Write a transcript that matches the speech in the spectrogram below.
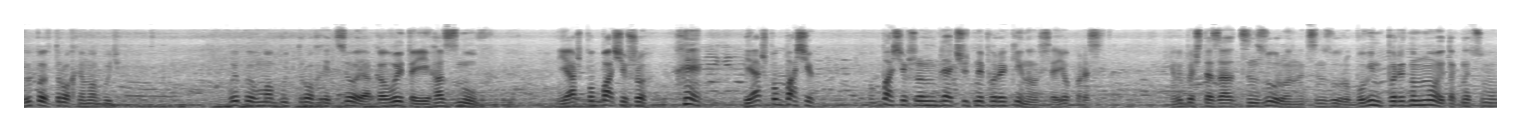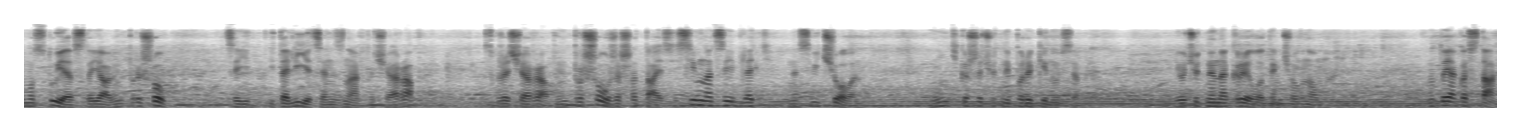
Випив трохи, мабуть. Випив, мабуть, трохи цього, аковити і газнув. Я ж побачив, що. Хе, я ж побачив, побачив, що він, блядь, чуть не перекинувся, йо пересите. Вибачте за цензуру, не цензуру. Бо він передо мною так на цьому мосту я стояв. Він прийшов, це італієць, я не знаю хто, чи араб. Скажи, чи араб. Він пройшов вже шатається. Сів на цей, блядь, на свій човен. Він тільки що чуть не перекинувся, блядь. Його чуть не накрило тим човном. Ну то якось так.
